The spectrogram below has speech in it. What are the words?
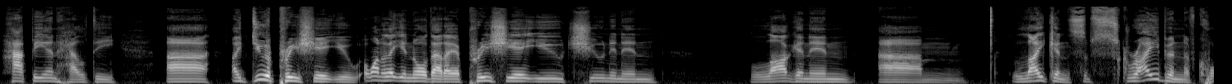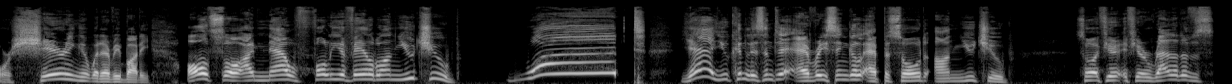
happy, and healthy. Uh, I do appreciate you. I want to let you know that I appreciate you tuning in, logging in, um, liking, subscribing, of course, sharing it with everybody. Also, I'm now fully available on YouTube. What? Yeah, you can listen to every single episode on YouTube. So if your if your relatives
